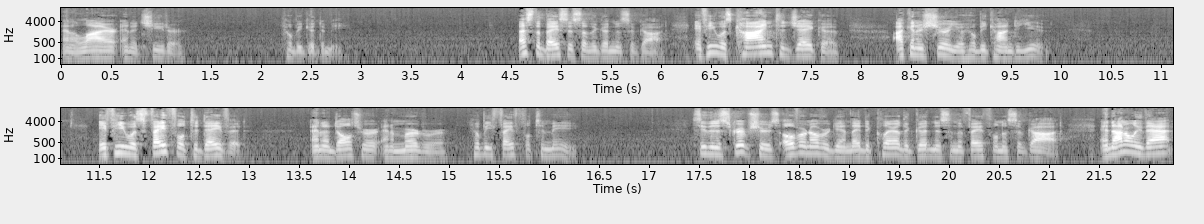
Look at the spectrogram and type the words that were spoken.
and a liar and a cheater, he'll be good to me. That's the basis of the goodness of God. If he was kind to Jacob, I can assure you he'll be kind to you. If he was faithful to David, an adulterer and a murderer, he'll be faithful to me. See, the scriptures, over and over again, they declare the goodness and the faithfulness of God. And not only that,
